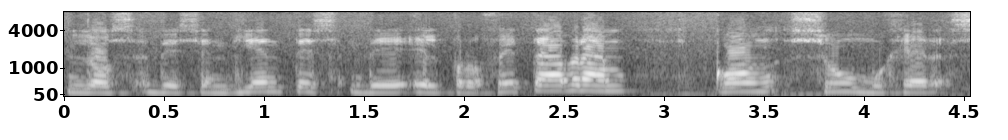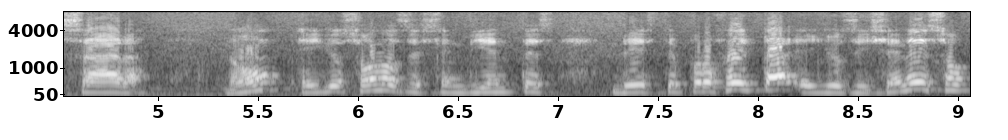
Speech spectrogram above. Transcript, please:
los descendientes del profeta Abraham con su mujer Sara. ¿No? Ellos son los descendientes de este profeta, ellos dicen eso,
